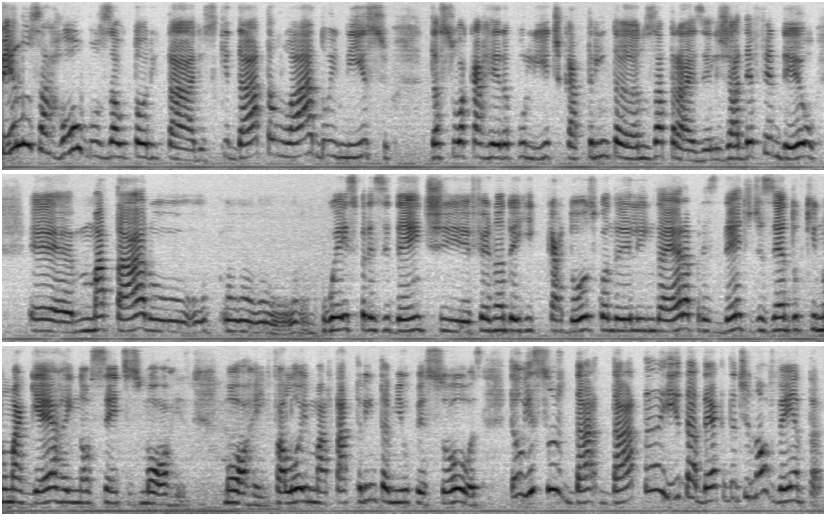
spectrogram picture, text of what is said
pelos arroubos autoritários que datam lá do início da sua carreira política há 30 anos atrás. Ele já defendeu é, matar o, o, o ex-presidente Fernando Henrique Cardoso quando ele ainda era presidente, dizendo que numa guerra inocentes morrem. morrem. Falou em matar 30 mil pessoas. Então, isso da, data aí da década de 90.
